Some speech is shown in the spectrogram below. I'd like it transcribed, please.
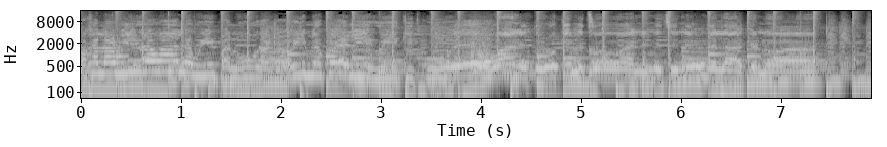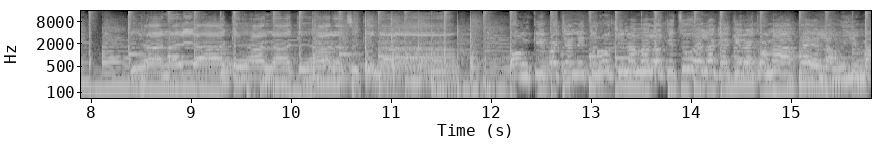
wakala wira wale wipanuuraka wimekweli wikikuwe owane turuki mitsowani mitsini velakenwa ihala iya kihala kihala tsikina onkipacha kina maloki tuela kakireko napela muima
